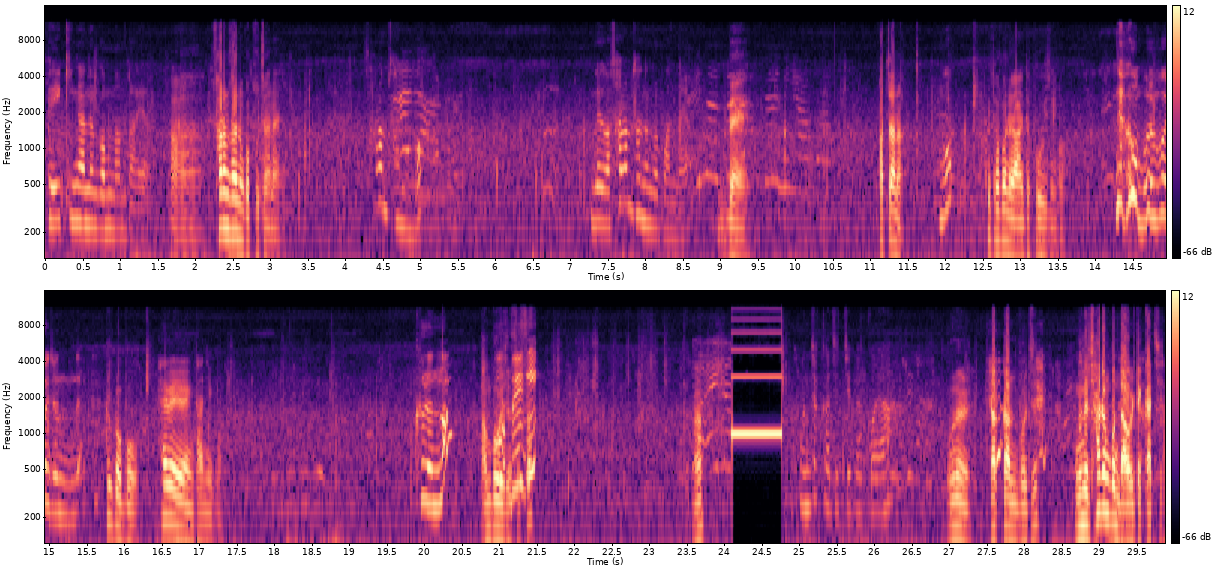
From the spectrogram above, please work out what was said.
베이킹 하는 것만 봐요 아 사람 사는 거 보잖아요 사람 사는 거? 내가 사람 사는 걸 봤나요? 네 봤잖아 뭐? 그 저번에 나한테 보여준 거 내가 뭘 보여줬는데? 그거 뭐 해외여행 다니고 그랬나? 안 어? 보여줬었어? 맥이? 어? 언제까지 찍을 거야? 오늘 약간 뭐지? 오늘 촬영본 나올 때까지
